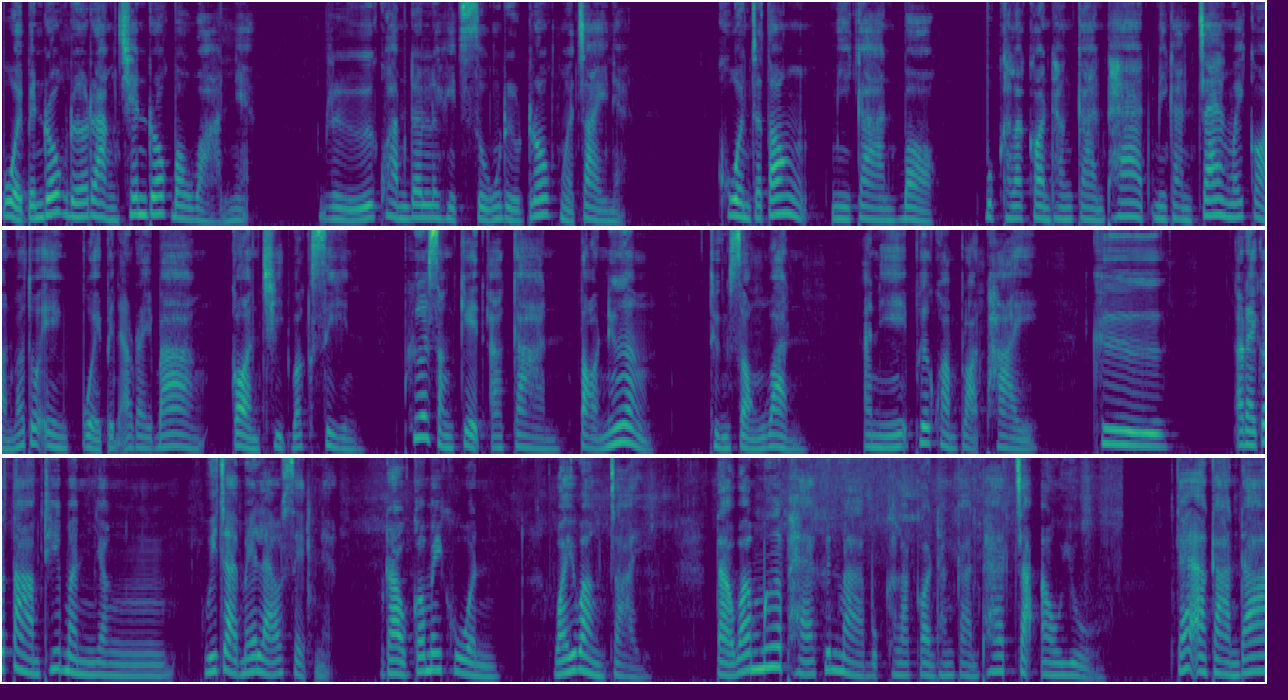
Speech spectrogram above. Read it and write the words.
ป่วยเป็นโรคเรื้อรัง เช่นโรคเบาหวานเนี่ยหรือความดันโลหิตสูงหรือโรคหัวใจเนี่ยควรจะต้องมีการบอก บุคลากรทางการแพทย์มีการแจ้งไว้ก่อนว่าตัวเองป่วยเป็นอะไรบ้าง ก่อนฉีดวัคซีน เพื่อสังเกตอาการต่อเนื่องถึง 2 วัน อันนี้เพื่อความปลอดภัย คืออะไรก็ตามที่มันยังวิจัยไม่แล้วเสร็จเนี่ย เราก็ไม่ควรไว้วางใจ แต่ว่าเมื่อแพ้ขึ้นมาบุคลากรทางการแพทย์จะเอาอยู่ แก้อาการได้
